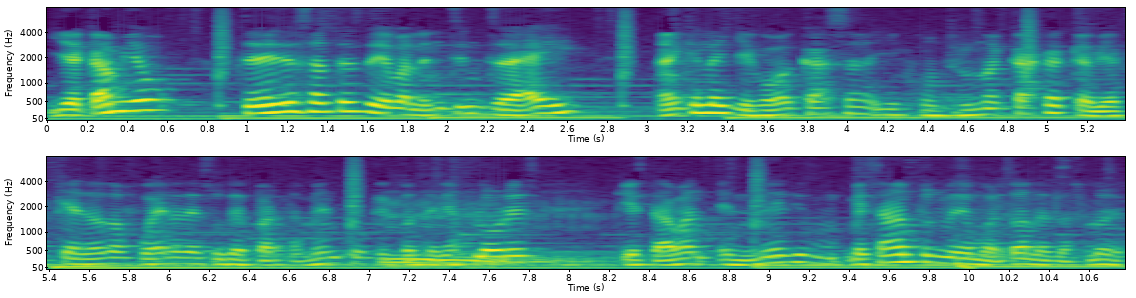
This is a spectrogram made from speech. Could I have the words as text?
Y a cambio, tres días antes de Valentine's Day, Ángela llegó a casa y encontró una caja que había quedado afuera de su departamento que contenía Mm. flores que estaban en medio, estaban pues medio muertonas las flores.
